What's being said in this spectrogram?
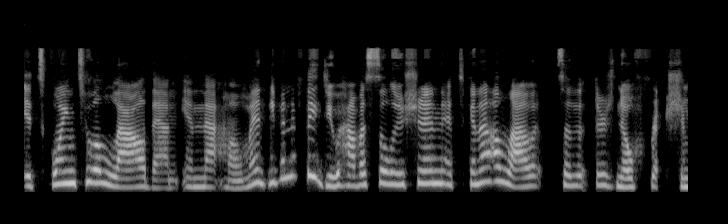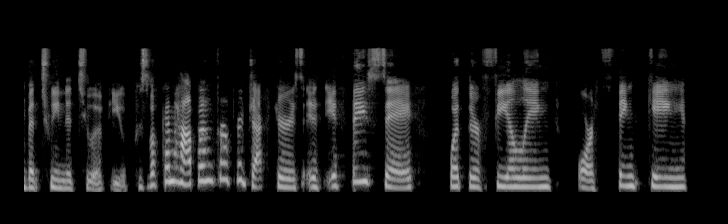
it's going to allow them in that moment, even if they do have a solution, it's going to allow it so that there's no friction between the two of you. Because what can happen for projectors is if they say what they're feeling or thinking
